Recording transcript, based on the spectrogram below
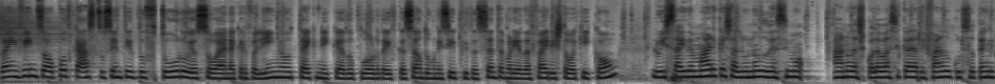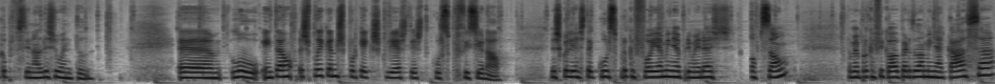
Bem-vindos ao podcast do Sentido do Futuro. Eu sou a Ana Carvalhinho, técnica do Pelouro da Educação do município de Santa Maria da Feira e estou aqui com Luís Aide Marques, aluna do décimo ano da Escola Básica de Rifana do curso Técnico Profissional de Juventude. Uh, Lu, então explica-nos porque é que escolheste este curso profissional. Eu escolhi este curso porque foi a minha primeira opção, também porque ficava perto da minha casa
